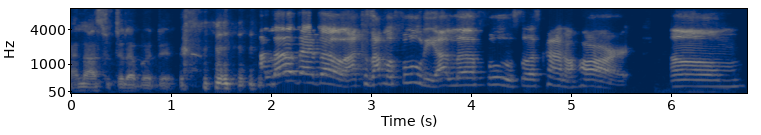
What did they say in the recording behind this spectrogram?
I know I switched it up a bit. I love that though, because I'm a foodie. I love food, so it's kind of hard. Um.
